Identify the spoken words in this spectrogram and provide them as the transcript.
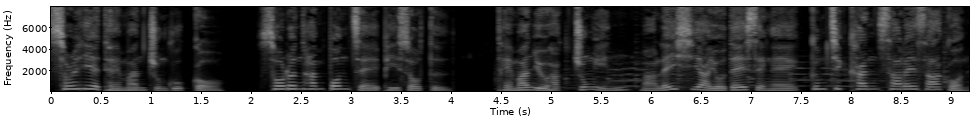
설희의 대만 중국어 31번째 에피소드 대만 유학 중인 말레이시아 여대생의 끔찍한 살해 사건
